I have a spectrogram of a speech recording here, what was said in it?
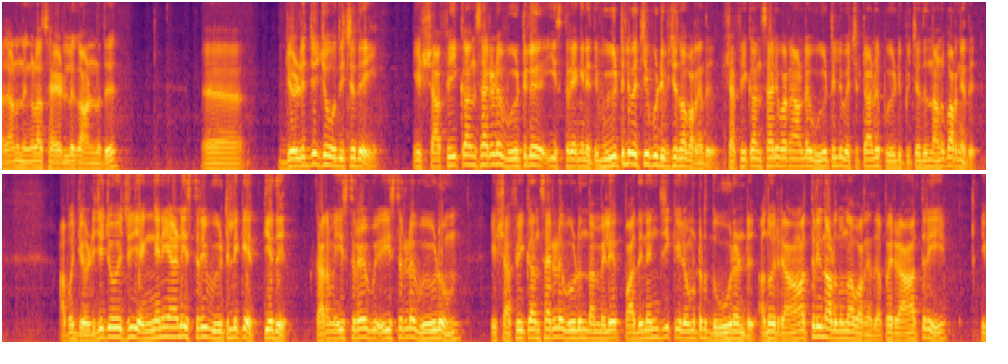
അതാണ് നിങ്ങൾ ആ സൈഡിൽ കാണുന്നത് ജഡ്ജ് ചോദിച്ചതേ ഈ ഷഫീഖ് അൻസാരിയുടെ വീട്ടിൽ ഈ സ്ത്രീ എങ്ങനെ എത്തി? വീട്ടിൽ വെച്ച് പീഡിപ്പിച്ചെന്നാണ് പറഞ്ഞത്. ഷഫീഖ് അൻസാരി പറഞ്ഞ ആളുടെ വീട്ടിൽ വെച്ചിട്ടാണ് പീഡിപ്പിച്ചത് എന്നാണ് പറഞ്ഞത്. അപ്പോൾ ജഡ്ജ് ചോദിച്ചു എങ്ങനെയാണ് ഈ സ്ത്രീ വീട്ടിലേക്ക് എത്തിയത്? കാരണം ഈ സ്ത്രീ ഈ സ്ത്രീയുടെ വീടും ഈ ഷഫീഖ് അൻസാരിയുടെ വീടും തമ്മിൽ പതിനഞ്ച് കിലോമീറ്റർ ദൂരമുണ്ട്. അത് രാത്രി നടന്നു എന്നാണ് പറഞ്ഞത്. അപ്പോൾ രാത്രി ഈ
